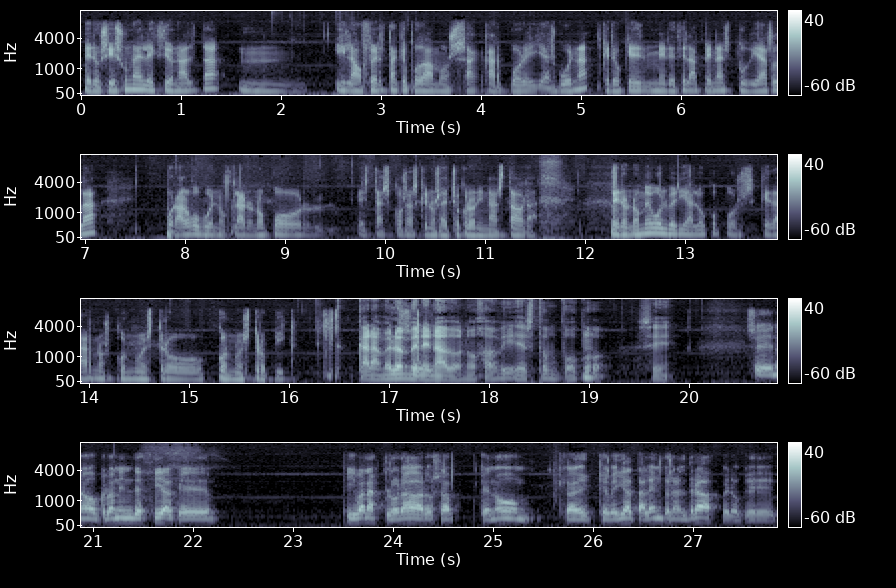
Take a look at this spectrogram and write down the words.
Pero si es una elección alta mmm, y la oferta que podamos sacar por ella es buena, creo que merece la pena estudiarla por algo bueno, claro, no por estas cosas que nos ha hecho Cronin hasta ahora. Pero no me volvería loco por quedarnos con nuestro con nuestro pick. Caramelo envenenado, sí. ¿no, Javi? Esto un poco, mm. sí. Sí, no, Cronin decía que iban a explorar, o sea, que no que, veía talento en el draft, pero que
